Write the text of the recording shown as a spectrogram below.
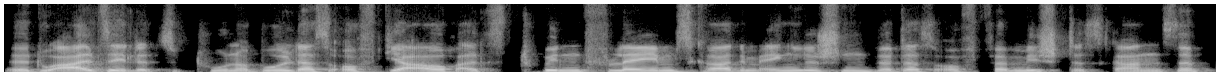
äh, Dualseele zu tun, obwohl das oft ja auch als Twin Flames, gerade im Englischen wird das oft vermischt, das Ganze.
